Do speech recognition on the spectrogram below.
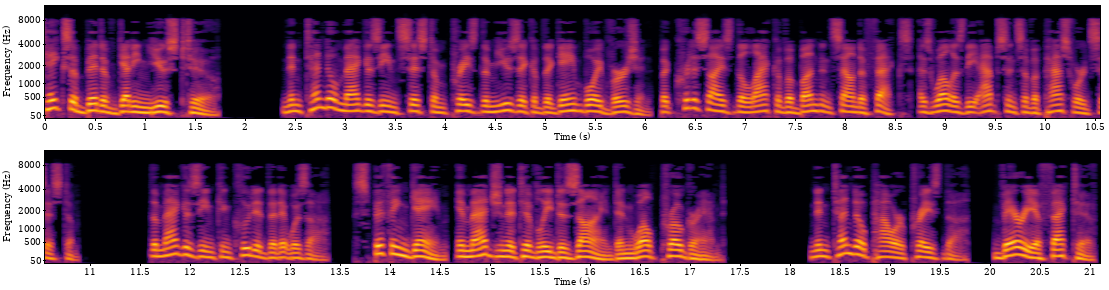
takes a bit of getting used to. Nintendo Magazine System praised the music of the Game Boy version, but criticized the lack of abundant sound effects, as well as the absence of a password system. The magazine concluded that it was a spiffing game, imaginatively designed and well programmed." Nintendo Power praised the very effective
